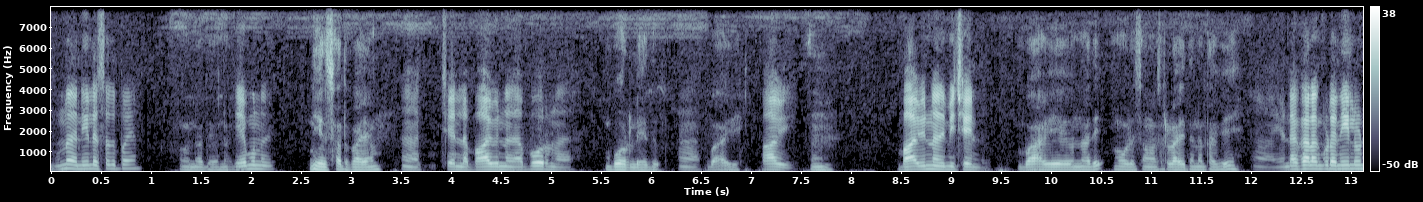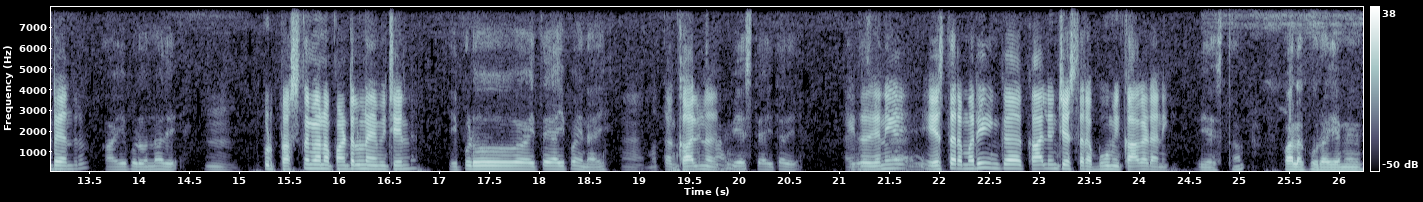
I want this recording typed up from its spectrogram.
ఉన్నదా నీళ్ళ సదుపాయం? ఉన్నది ఉన్నది. ఏమున్నది? నీరు సదుపాయం. చేనులో బావి ఉన్నదా? బోర్ ఉన్నదా? బోర్ లేదు. బావి. బావి. బావి ఉన్నది మీ చేనులో? బావి ఉన్నది మూడు సంవత్సరాలు అవుతున్నది అవి ఆ, ఎండాకాలం కూడా నీళ్ళు ఉంటాయి అందులో? ఆ, ఇప్పుడు ఉన్నది. ఇప్పుడు ప్రస్తుతం ఏమైనా పంటలు ఉన్నాయా మీ చేనులో? ఇప్పుడు అయితే అయిపోయినాయి. మొత్తం ఉన్నది. వేస్తే అవుతుంది అయితే కానీ వేస్తారా మరి? ఇంకా ఖాళీ ఉంచేస్తారా భూమి కాగడానికి? వేస్తాం. పాలకూర ఏమేమి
